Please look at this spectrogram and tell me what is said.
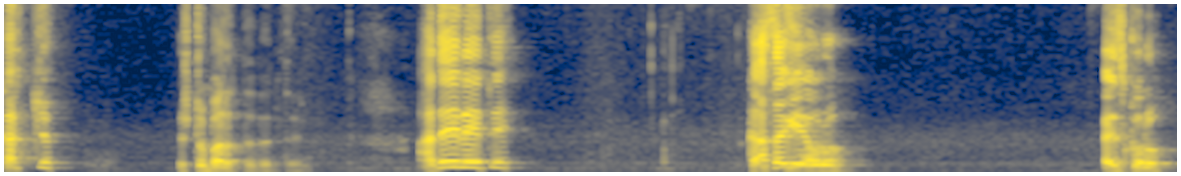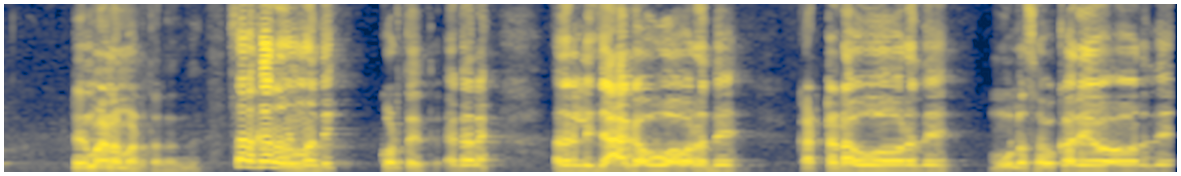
ಖರ್ಚು ಇಷ್ಟು ಬರುತ್ತದೆ ಅಂತೇಳಿ ಅದೇ ರೀತಿ ಖಾಸಗಿಯವರು ಹೈಸ್ಕೂಲು ನಿರ್ಮಾಣ ಮಾಡ್ತಾರೆ ಅಂದರೆ ಸರ್ಕಾರ ಅನುಮತಿ ಕೊಡ್ತಾಯಿತ್ತು ಯಾಕಂದರೆ ಅದರಲ್ಲಿ ಜಾಗವೂ ಅವರದೇ, ಕಟ್ಟಡವೂ ಅವರದೇ, ಮೂಲ ಸೌಕರ್ಯವೂ ಅವರದೇ,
